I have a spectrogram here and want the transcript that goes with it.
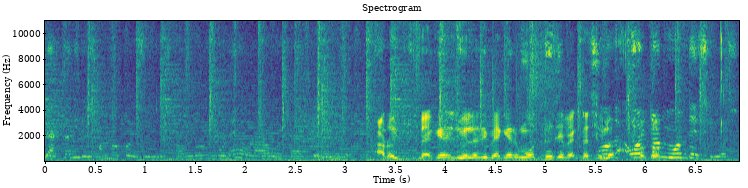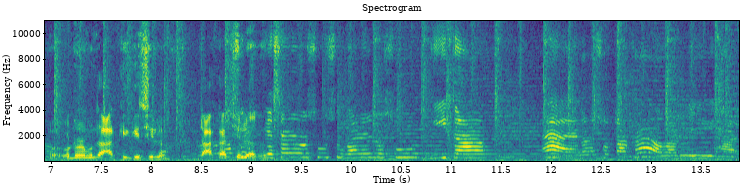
ব্যাগটা দিকে সন্দেহ করে সন্দেহ করে ওরা ওটাকে আর ওই ব্যাগের জুয়েলারি ব্যাগের মধ্যে যে ব্যাগটা ছিল ছোট মধ্যে ছিল ওটার মধ্যে আর কি কি ছিল? টাকা ছিল এখন? প্রেশারের ওষুধ সুগারের ওষুধ গীতা হ্যাঁ এগারোশো টাকা আবার ওই হার।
